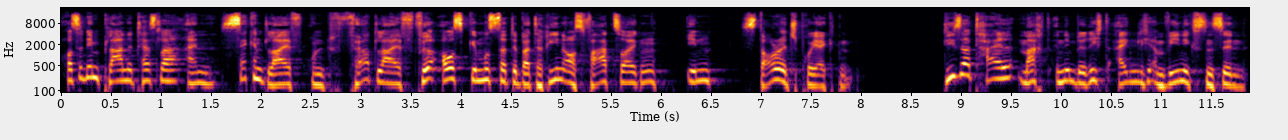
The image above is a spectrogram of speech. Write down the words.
Außerdem plane Tesla ein Second Life und Third Life für ausgemusterte Batterien aus Fahrzeugen in Storage-Projekten. Dieser Teil macht in dem Bericht eigentlich am wenigsten Sinn.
